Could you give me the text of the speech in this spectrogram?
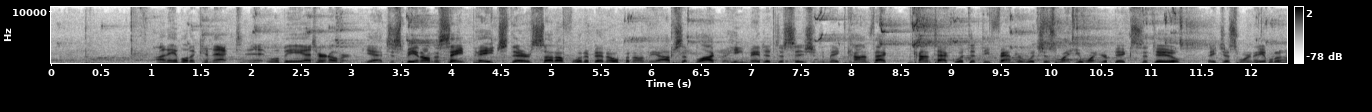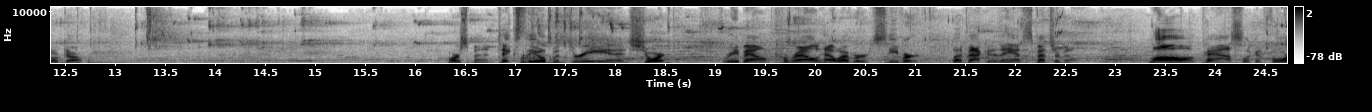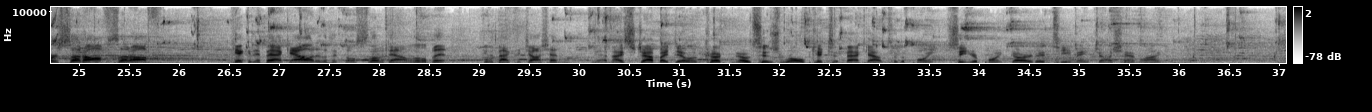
unable to connect, and it will be a turnover. Yeah, just being on the same page there, Sudhoff would have been open on the opposite block, but he made a decision to make contact contact with the defender, which is what you want your bigs to do. They just weren't able to hook up. Horseman takes the open three, and it's short. Rebound corralled, however, Sievert, but back into the hands of Spencerville. Long pass looking for Sudhoff. Sudhoff kicking it back out. It looks like they'll slow down a little bit. Give it back to Josh Henline. Yeah, nice job by Dylan Cook. Knows his role, kicks it back out to the point, senior point guard and teammate Josh Henline.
